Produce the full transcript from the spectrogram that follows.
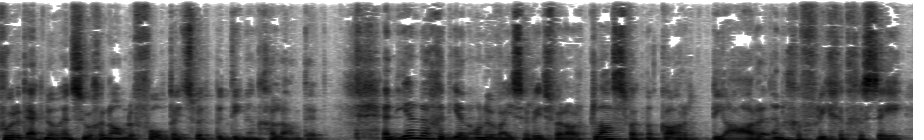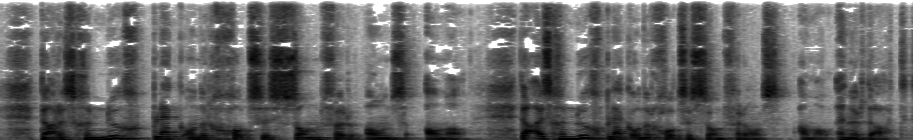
voordat ek nou in sogenaamde voltydse bediening geland het. En eendag het een onderwyseres vir haar klas wat mekaar die hare ingevlieg het gesê: "Daar is genoeg plek onder God se son vir ons almal. Daar is genoeg plek onder God se son vir ons almal." Inderdaad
